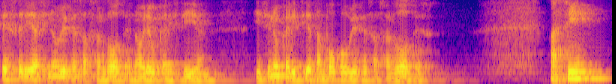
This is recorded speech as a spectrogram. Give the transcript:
¿Qué sería si no hubiese sacerdotes? No habría Eucaristía. Y sin Eucaristía tampoco hubiese sacerdotes. Así,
